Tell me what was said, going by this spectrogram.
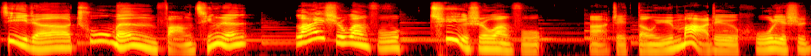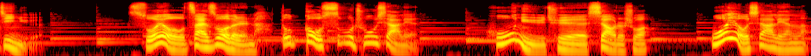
记者出门访情人，来时万福，去时万福。”啊，这等于骂这个狐狸是妓女。所有在座的人呐，都构思不出下联，狐女却笑着说：“我有下联了。”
